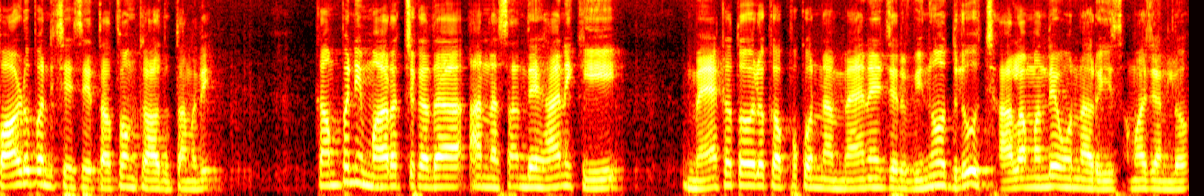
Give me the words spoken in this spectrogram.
పాడు పని చేసే తత్వం కాదు తనది. కంపెనీ మారొచ్చు కదా అన్న సందేహానికి మేకతోలు కప్పుకున్న మేనేజర్ వినోద్లు చాలామందే ఉన్నారు ఈ సమాజంలో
